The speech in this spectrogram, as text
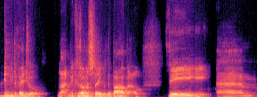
the individual. Like because obviously with the barbell, the um,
